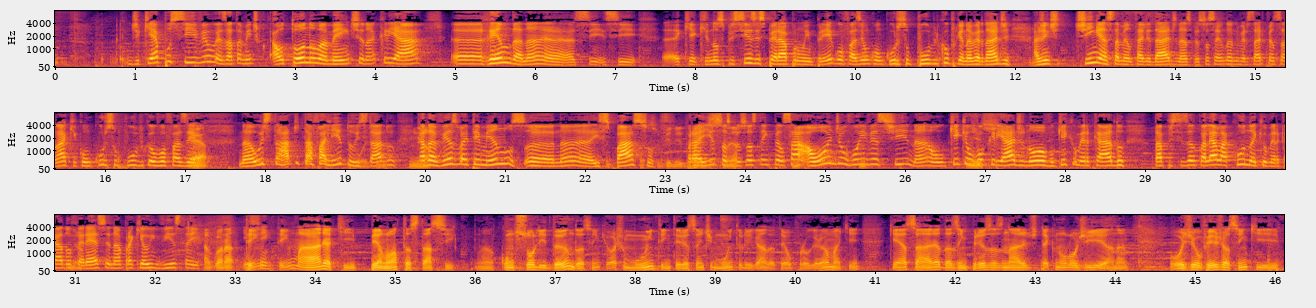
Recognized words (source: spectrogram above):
de que é possível exatamente autonomamente né, criar ah, renda, né, se, se, ah, que, que não se precisa esperar por um emprego ou fazer um concurso público, porque na verdade a gente tinha essa mentalidade, né, as pessoas saíam da universidade pensando, ah, que concurso público eu vou fazer. É. Não, o Estado está falido, o Estado cada vez vai ter menos ah, né, espaço para isso. As né? pessoas têm que pensar aonde eu vou investir, né? o que, que eu vou Isso. criar de novo, o que, que o mercado está precisando, qual é a lacuna que o mercado oferece né, para que eu invista aí. Agora, tem, Enfim. tem uma área que Pelotas está se ah, consolidando, assim, que eu acho muito interessante e muito ligado até ao programa aqui, que é essa área das empresas na área de tecnologia. Né? Hoje eu vejo assim que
